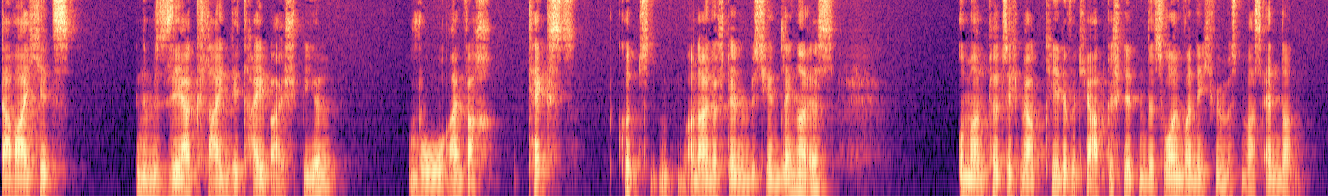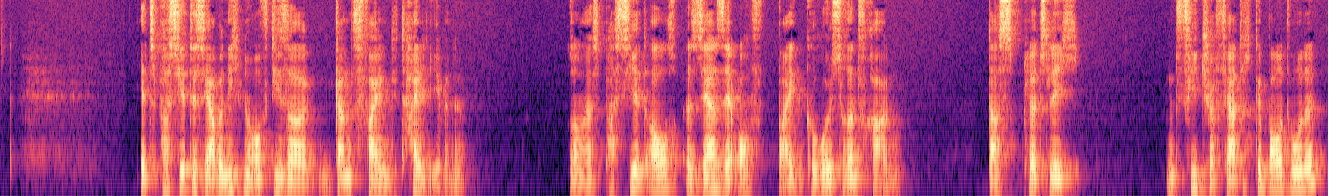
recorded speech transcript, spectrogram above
Da war ich jetzt in einem sehr kleinen Detailbeispiel, wo einfach Text kurz an einer Stelle ein bisschen länger ist und man plötzlich merkt, okay, der wird hier abgeschnitten, das wollen wir nicht, wir müssen was ändern. Jetzt passiert es ja aber nicht nur auf dieser ganz feinen Detailebene, sondern es passiert auch sehr, sehr oft bei größeren Fragen, dass plötzlich ein Feature fertig gebaut wurde,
